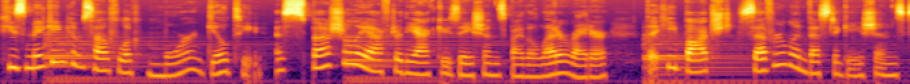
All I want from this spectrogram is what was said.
He's making himself look more guilty, especially after the accusations by the letter writer that he botched several investigations,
